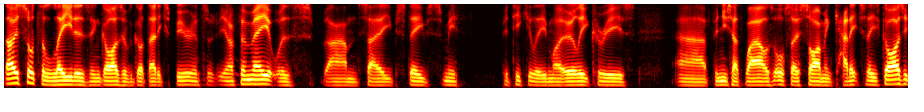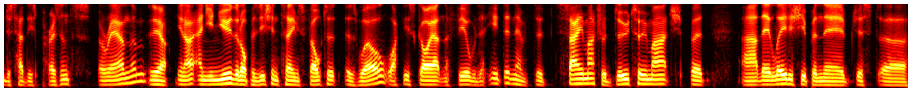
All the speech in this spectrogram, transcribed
those sorts of leaders and guys who've got that experience. You know, for me, it was um, say Steve Smith, particularly in my early careers uh, for New South Wales. Also Simon Katich. These guys who just had this presence around them. Yeah. You know, and you knew that opposition teams felt it as well. Like this guy out in the field, he didn't have to say much or do too much, but uh, their leadership and their just. Uh,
